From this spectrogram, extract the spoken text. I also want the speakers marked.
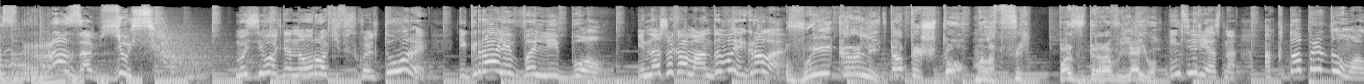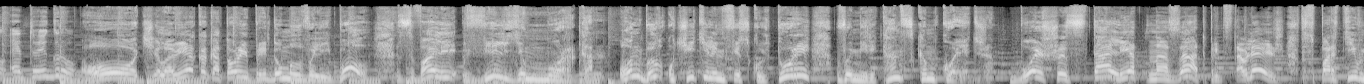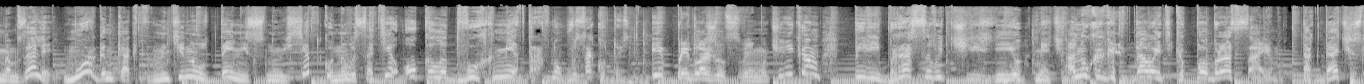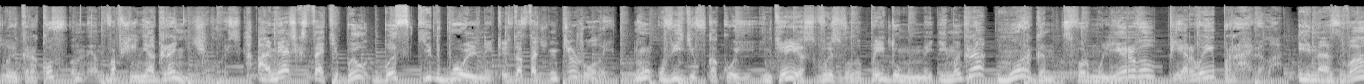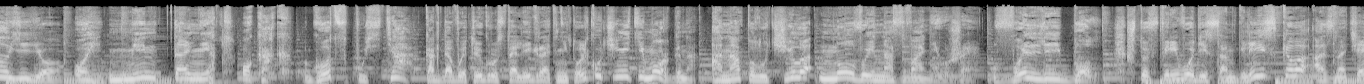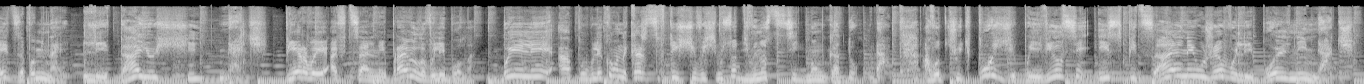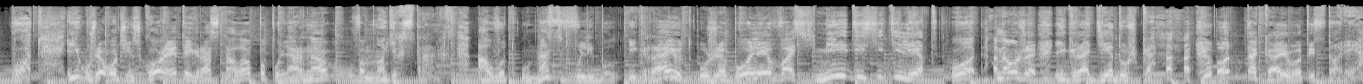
Speaker 1: разобьюсь Мы сегодня на уроке физкультуры играли в волейбол И наша команда выиграла
Speaker 2: Выиграли? Да ты что, молодцы! Поздравляю!
Speaker 1: Интересно, а кто придумал эту игру?
Speaker 2: О, человека, который придумал волейбол, звали Вильям Морган. Он был учителем физкультуры в американском колледже. Больше ста лет назад, представляешь, в спортивном зале Морган как-то натянул теннисную сетку на высоте около двух метров. Ну, высоко, то есть. И предложил своим ученикам перебрасывать через нее мяч. А ну-ка, говорит, давайте-ка побросаем Тогда число игроков вообще не ограничивалось. А мяч, кстати, был баскетбольный, то есть достаточно тяжелый. Ну, увидев, какой интерес вызвала придуманная им игра Морган сформулировал первые правила И назвал ее, ой, Минтонет О как! Год спустя, когда в эту игру стали играть не только ученики Моргана Она получила новое название уже – волейбол что в переводе с английского означает, запоминай, летающий мяч. Первые официальные правила волейбола были опубликованы, кажется, в 1897 году. Да. А вот чуть позже появился и специальный уже волейбольный мяч. Вот. И уже очень скоро эта игра стала популярна во многих странах. А вот у нас в волейбол играют уже более 80 лет. Вот, она уже игра дедушка. Вот такая вот история.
